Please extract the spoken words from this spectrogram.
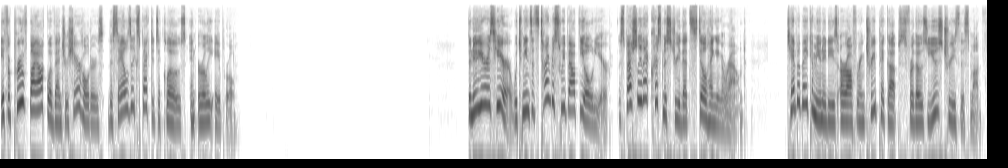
If approved by AquaVenture shareholders, the sale is expected to close in early April. The new year is here, which means it's time to sweep out the old year, especially that Christmas tree that's still hanging around. Tampa Bay communities are offering tree pickups for those used trees this month,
